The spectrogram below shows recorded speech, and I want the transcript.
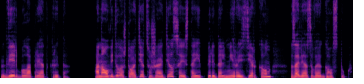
Дверь была приоткрыта. Она увидела, что отец уже оделся и стоит перед Альмирой с зеркалом, завязывая галстук.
